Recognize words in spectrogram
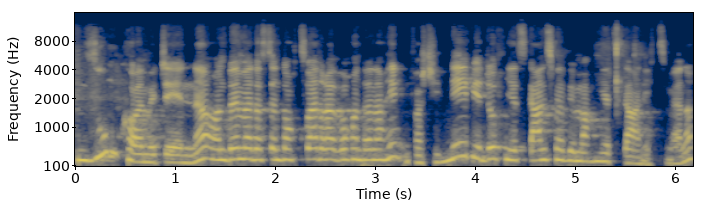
einen Zoom-Call mit denen. Ne? Und wenn wir das dann noch zwei, drei Wochen dann nach hinten verschieben, nee, wir dürfen jetzt gar nichts mehr, wir machen jetzt gar nichts mehr. Ne?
